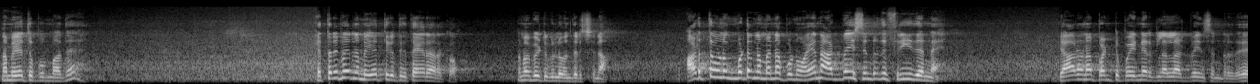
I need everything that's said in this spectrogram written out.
நம்ம ஏற்றுப்போமா அதை? எத்தனை பேர் நம்ம ஏற்றுக்கிறதுக்கு தயாராக இருக்கோம்? நம்ம வீட்டுக்குள்ளே வந்துருச்சுன்னா. அடுத்தவனுக்கு மட்டும் நம்ம என்ன பண்ணுவோம்? ஏன்னா அட்வைஸ்ன்றது ஃப்ரீ தானே. யார் வேணால் பண்ணிட்டு போயின்னே இருக்கலாம்ல அட்வைஸ்ன்றது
